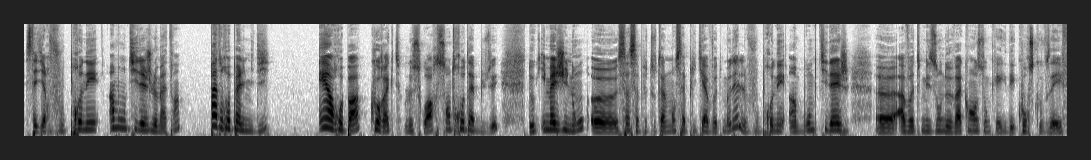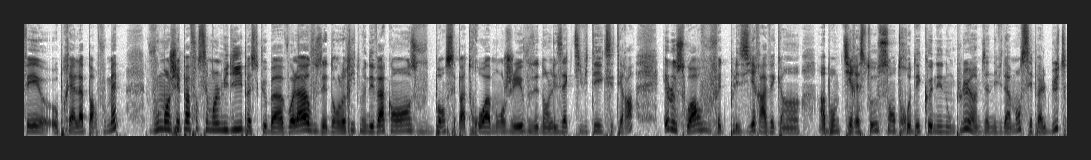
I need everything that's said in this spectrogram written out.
C'est-à-dire vous prenez un bon petit déj le matin, pas de repas le midi, et un repas correct le soir sans trop d'abuser. Donc imaginons, euh, ça ça peut totalement s'appliquer à votre modèle, vous prenez un bon petit déj euh, à votre maison de vacances, donc avec des courses que vous avez fait euh, au préalable par vous-même. Vous mangez pas forcément le midi parce que bah voilà, vous êtes dans le rythme des vacances, vous pensez pas trop à manger, vous êtes dans les activités, etc. Et le soir, vous faites plaisir avec un, bon petit resto sans trop déconner non plus, hein, bien évidemment, c'est pas le but.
